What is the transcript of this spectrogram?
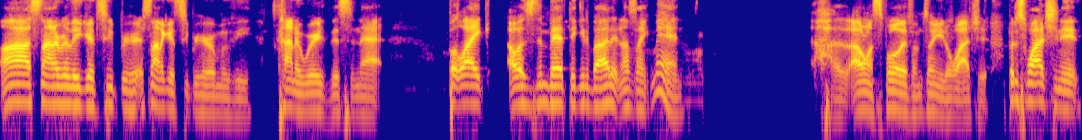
ah, it's not a really good superhero. It's not a good superhero movie. It's kind of weird, this and that. But like, I was in bed thinking about it, and I was like, man, I don't want to spoil it if I'm telling you to watch it. But just watching it,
